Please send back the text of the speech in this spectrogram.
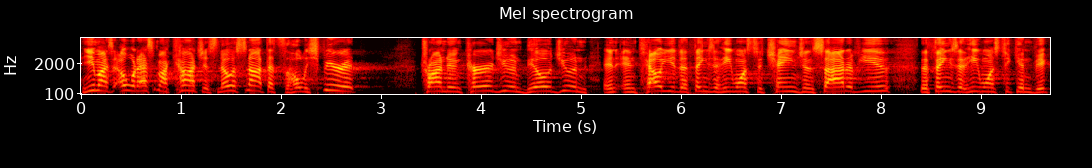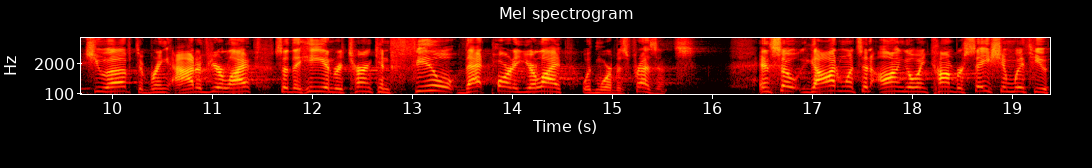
And you might say, oh, well, that's my conscience. No, it's not. That's the Holy Spirit trying to encourage you and build you and, and, and tell you the things that He wants to change inside of you, the things that He wants to convict you of, to bring out of your life, so that He in return can fill that part of your life with more of His presence. And so God wants an ongoing conversation with you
